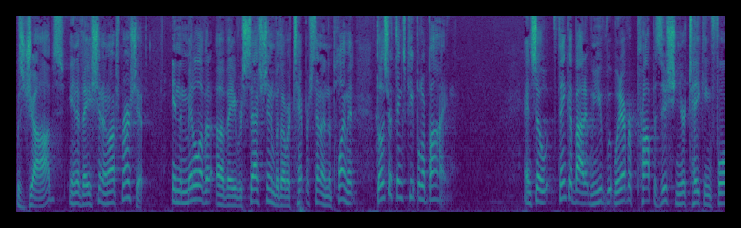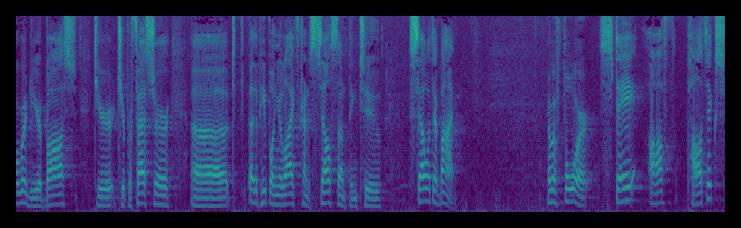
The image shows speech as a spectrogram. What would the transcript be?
was jobs, innovation, and entrepreneurship. In the middle of a, of a recession with over 10% unemployment, those are things people are buying. And so think about it when you, whatever proposition you're taking forward to your boss, to your, to your professor, uh, to other people in your life trying to sell something to, sell what they're buying. Number four, stay off politics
